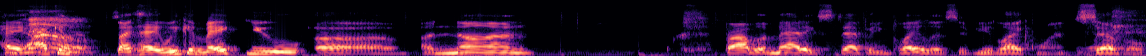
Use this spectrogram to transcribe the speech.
Hey, I can. It's like, hey, we can make you uh, a non problematic stepping playlist if you like one. Several.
